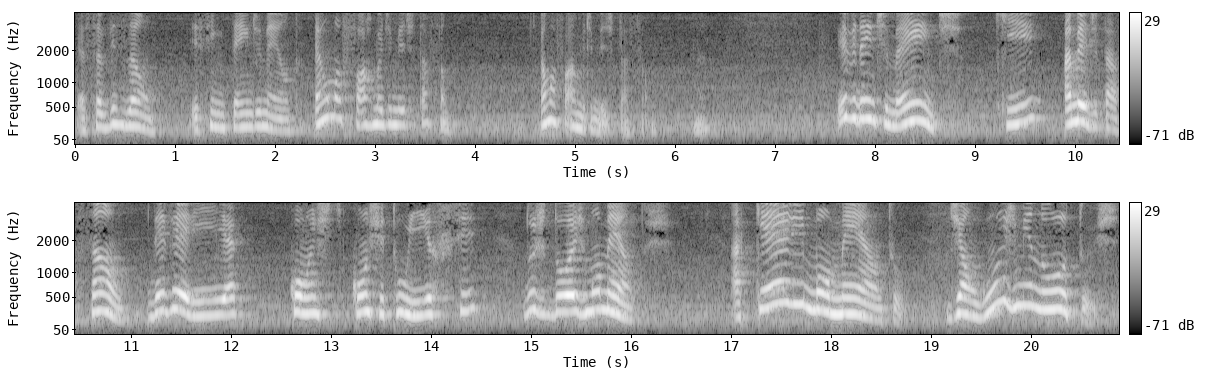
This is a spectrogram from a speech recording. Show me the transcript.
essa visão esse entendimento. É uma forma de meditação. É uma forma de meditação. Né? Evidentemente que a meditação deveria constituir-se dos dois momentos. Aquele momento de alguns minutos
